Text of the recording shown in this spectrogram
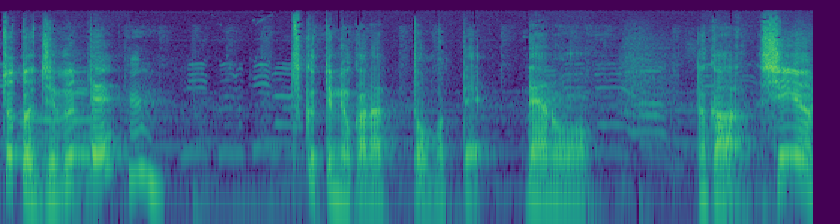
ちょっと自分であ。うん。作ってみようかなと思ってであのなんか深夜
